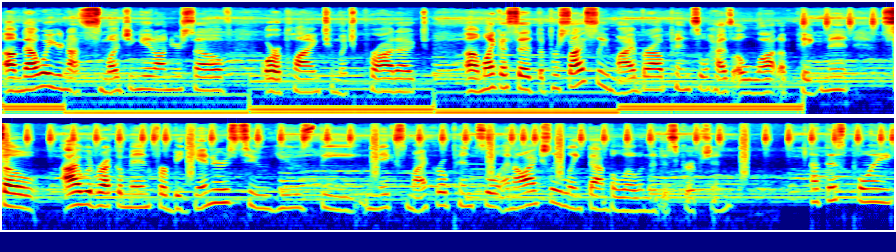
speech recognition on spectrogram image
Um, that way, you're not smudging it on yourself or applying too much product. Um, like I said, the Precisely My Brow pencil has a lot of pigment, so I would recommend for beginners to use the NYX Micro Pencil, and I'll actually link that below in the description. At this point,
